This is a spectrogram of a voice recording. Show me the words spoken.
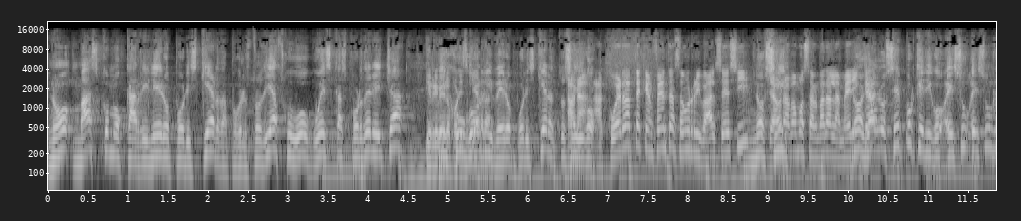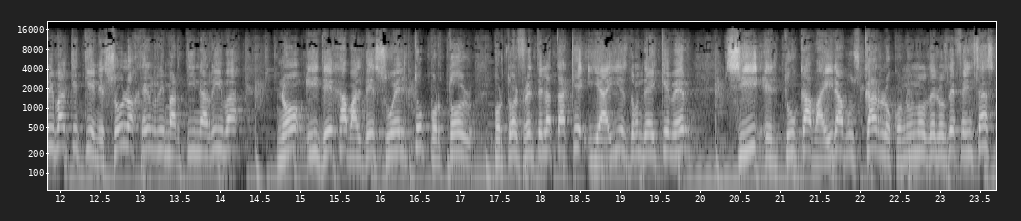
no más como carrilero por izquierda, porque los otros días jugó Huescas por derecha Y Rivero por jugó izquierda. Rivero por izquierda. Entonces Ahora, digo, acuérdate que enfrentas a un rival, Ceci. no, sí. ahora vamos a armar a la América. No, ya lo sé porque digo, es un, es un rival que tiene solo a Henry Martín arriba, ¿no? Y deja a Valdés suelto por todo, por todo el frente del ataque y ahí es donde hay que ver si el Tuca va a ir a buscarlo con uno de los defensas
